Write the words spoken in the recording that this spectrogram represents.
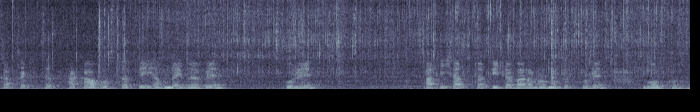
কাঁচা কাঁচা থাকা অবস্থাতেই আমরা এইভাবে করে পাটি সাতটা পিঠা বানানোর মতো করে গোল করব।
